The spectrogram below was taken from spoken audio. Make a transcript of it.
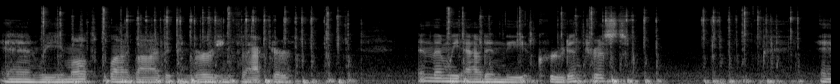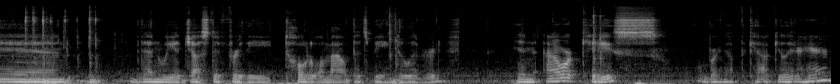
and we multiply by the conversion factor and then we add in the accrued interest and then we adjust it for the total amount that's being delivered. In our case, we'll bring up the calculator here,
